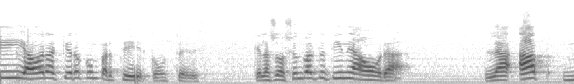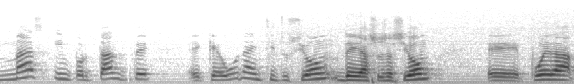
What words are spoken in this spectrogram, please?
Y ahora quiero compartir con ustedes que la Asociación Duarte tiene ahora la app más importante eh, que una institución de asociación eh, pueda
